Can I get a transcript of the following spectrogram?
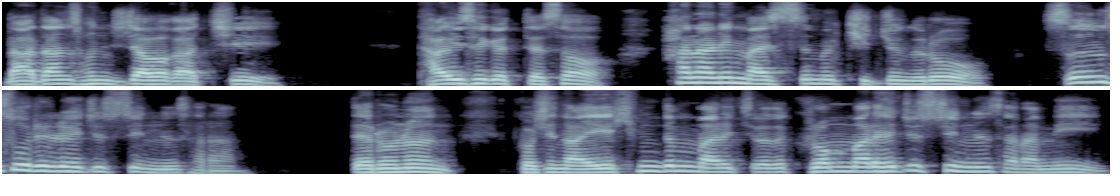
나단 선지자와 같이 다윗의 곁에서 하나님 말씀을 기준으로 쓴소리를 해줄 수 있는 사람, 때로는 그것이 나에게 힘든 말일지라도 그런 말을 해줄 수 있는 사람이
